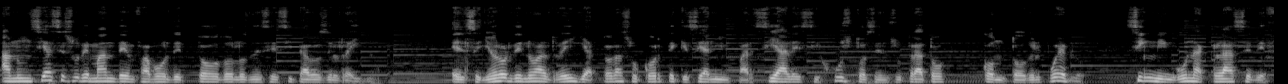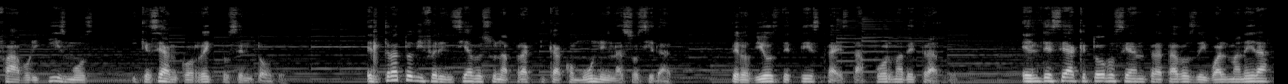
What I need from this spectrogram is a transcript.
anunciase su demanda en favor de todos los necesitados del reino. El Señor ordenó al rey y a toda su corte que sean imparciales y justos en su trato con todo el pueblo, sin ninguna clase de favoritismos y que sean correctos en todo. El trato diferenciado es una práctica común en la sociedad, pero Dios detesta esta forma de trato. Él desea que todos sean tratados de igual manera,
